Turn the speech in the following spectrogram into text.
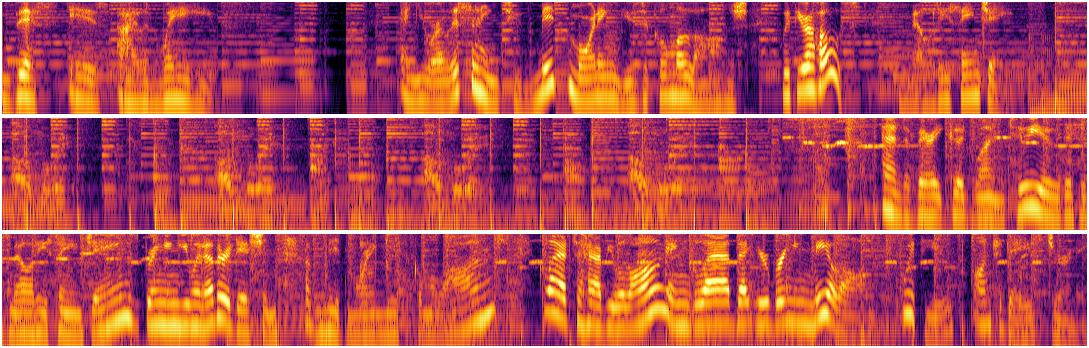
This is Island Waves. And you are listening to Mid Morning Musical Melange with your host, Melody St. James. And a very good one to you. This is Melody St. James bringing you another edition of Mid Morning Musical Melange. Glad to have you along and glad that you're bringing me along with you on today's journey.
